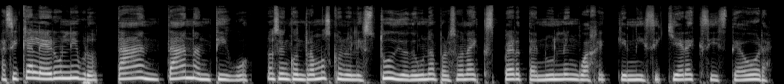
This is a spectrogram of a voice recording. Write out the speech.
Así que al leer un libro tan, tan antiguo, nos encontramos con el estudio de una persona experta en un lenguaje que ni siquiera existe ahora.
